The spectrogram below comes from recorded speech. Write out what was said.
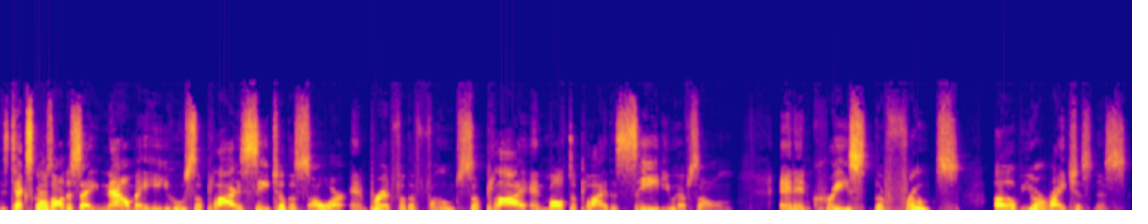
The text goes on to say, Now may he who supplies seed to the sower and bread for the food supply and multiply the seed you have sown and increase the fruits of your righteousness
